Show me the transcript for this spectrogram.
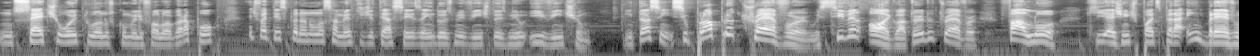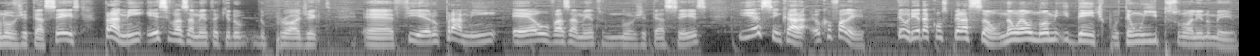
uns 7 ou 8 anos, como ele falou agora há pouco, a gente vai ter esperando o lançamento de GTA 6 em 2020, 2021. Então, assim, se o próprio Trevor, o Steven Ogg, o ator do Trevor, falou que a gente pode esperar em breve um novo GTA 6, para mim, esse vazamento aqui do, do Project é, Fiero, para mim, é o vazamento do novo GTA 6. E assim, cara, é o que eu falei. Teoria da conspiração, não é o um nome idêntico, tem um Y ali no meio.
